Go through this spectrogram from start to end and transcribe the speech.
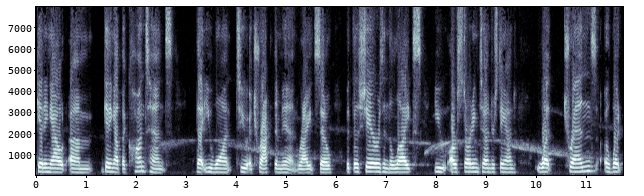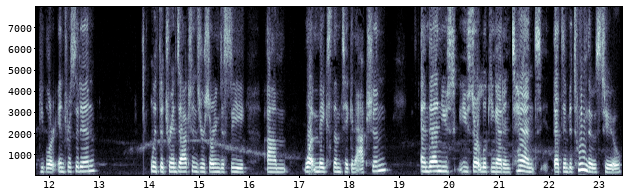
getting out um, getting out the content that you want to attract them in, right? So with the shares and the likes, you are starting to understand what trends, uh, what people are interested in. With the transactions, you're starting to see um, what makes them take an action and then you you start looking at intent that's in between those two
